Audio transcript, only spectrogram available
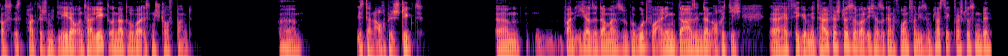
Das ist praktisch mit Leder unterlegt und da drüber ist 'n Stoffband. Ähm, ist dann auch bestickt. Ähm, fand ich also damals super gut. Vor allen Dingen, da sind dann auch richtig, äh, heftige Metallverschlüsse, weil ich also kein Freund von diesen Plastikverschlüssen bin,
